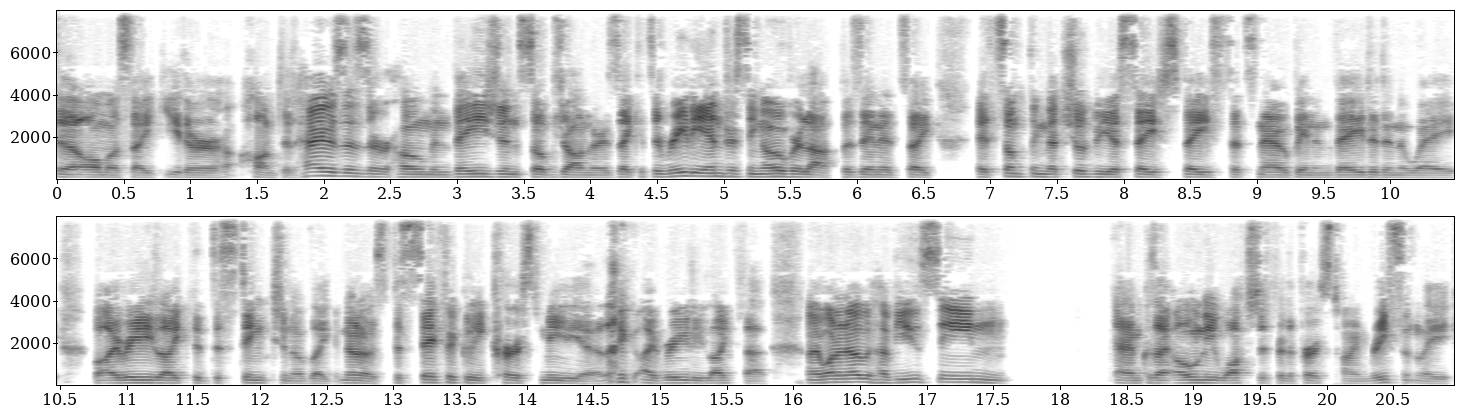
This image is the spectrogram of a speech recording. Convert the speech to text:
the almost like either haunted houses or home invasion subgenres. Like it's a really interesting overlap, as in it's like it's something that should be a safe space that's now been invaded in a way. But I really like the distinction of like no, no, specifically cursed media. Like I really like that. And I want to know, have you seen? Um, because I only watched it for the first time recently,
